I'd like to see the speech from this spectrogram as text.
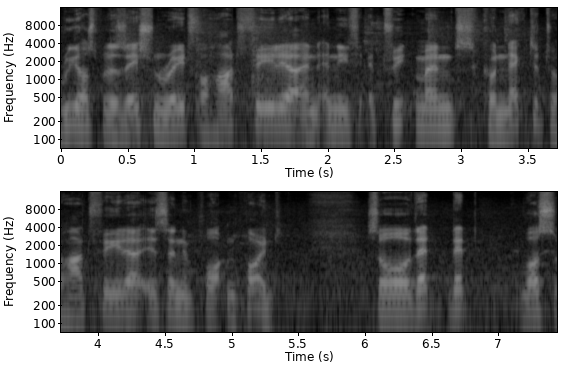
rehospitalization rate for heart failure and any treatment connected to heart failure is an important point. So that, that was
